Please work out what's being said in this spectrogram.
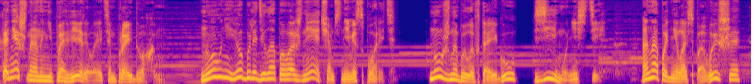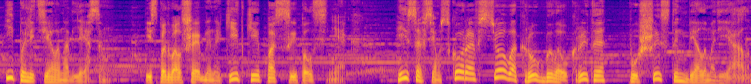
Конечно, она не поверила этим пройдохам. Но у нее были дела поважнее, чем с ними спорить. Нужно было в тайгу зиму нести. Она поднялась повыше и полетела над лесом. Из-под волшебной накидки посыпал снег. И совсем скоро все вокруг было укрыто пушистым белым одеялом.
